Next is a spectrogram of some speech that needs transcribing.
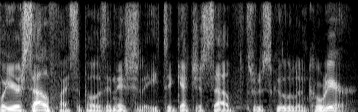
for yourself, I suppose, initially to get yourself through school and career.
